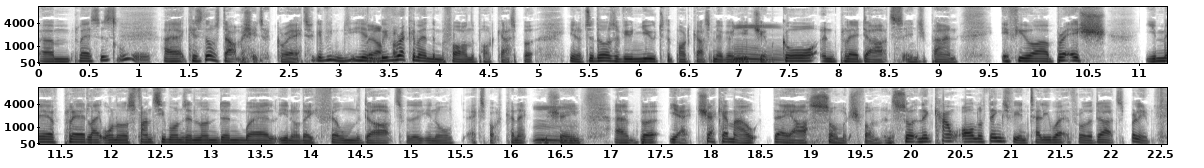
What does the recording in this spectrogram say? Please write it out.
um, places because those dart machines are great. If you- you know, are we've fun. recommended them before on the podcast, but you know, to those of you new to the podcast, maybe on Mm. YouTube, go and play darts in Japan. If you are British, you may have played like one of those fancy ones in London where you know they film the darts with a you know Xbox Kinect Mm. machine. Um, but yeah, check them out. They are so much fun, and so and they count all the things for you and tell you where to throw the darts. Brilliant.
